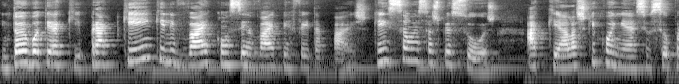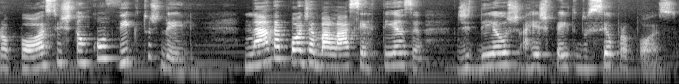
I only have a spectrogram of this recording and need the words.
Então eu botei aqui, para quem que ele vai conservar em perfeita paz? Quem são essas pessoas? Aquelas que conhecem o seu propósito e estão convictos dele. Nada pode abalar a certeza de Deus a respeito do seu propósito.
